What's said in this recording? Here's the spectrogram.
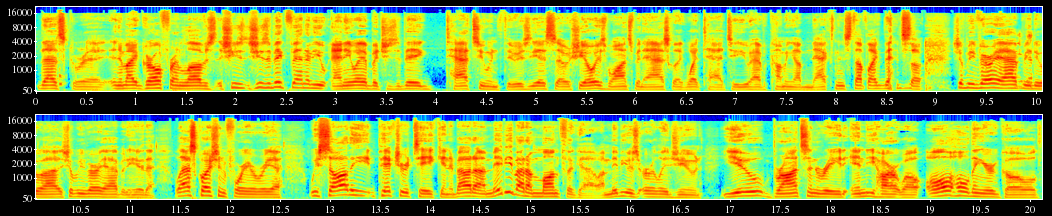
That's great. And my girlfriend loves she's she's a big fan of you anyway, but she's a big tattoo enthusiast, so she always wants me to ask like what tattoo you have coming up next and stuff like that. So she'll be very happy to uh, she'll be very happy to hear that. Last question for you, Rhea. We saw the picture taken about uh, maybe about a month ago, uh, maybe it was early June. You, Bronson Reed, Indi Hartwell, all holding your gold.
